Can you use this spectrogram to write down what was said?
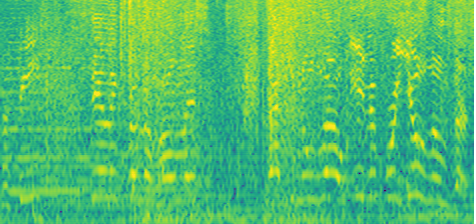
For feast? Stealing from the homeless? That's a new low, even for you losers!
